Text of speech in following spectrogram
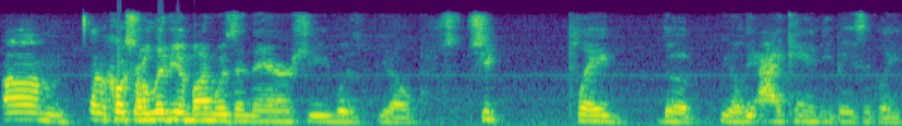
Um, and of course, Olivia Munn was in there. She was, you know, she played the, you know, the eye candy basically.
